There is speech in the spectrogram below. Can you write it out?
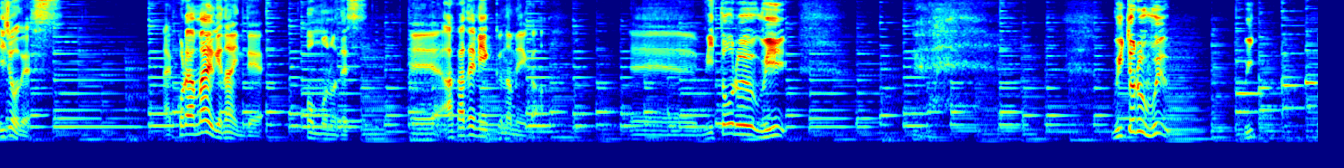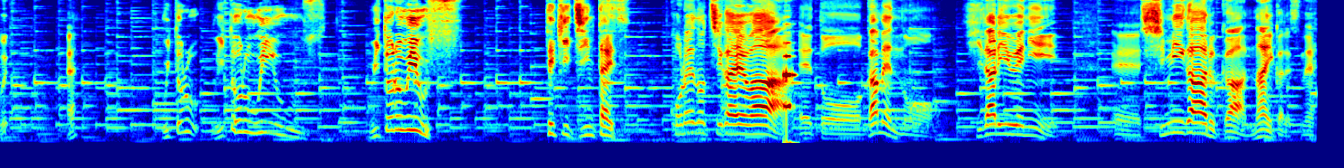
以上です。はい、これは眉毛ないんで、本物です。えー、アカデミックな名画。えー、ウィトル・ウィ、えーウィトル・ウィ、ウィ、ウィ、え？ウィトル、ウィトル・ウィウス、ウィトル・ウィウス的人体図。これの違いは、えっ、と、画面の左上に、えーシミがあるかないかですね。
